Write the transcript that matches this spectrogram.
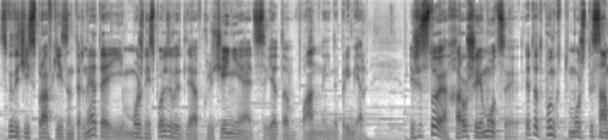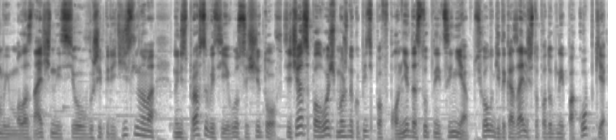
с выдачей справки из интернета и можно использовать для включения света в ванной, например. И шестое, хорошие эмоции. Этот пункт может и самый малозначный из всего вышеперечисленного, но не сбрасывайте его со счетов. Сейчас Apple Watch можно купить по вполне доступной цене. Психологи доказали, что подобные покупки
